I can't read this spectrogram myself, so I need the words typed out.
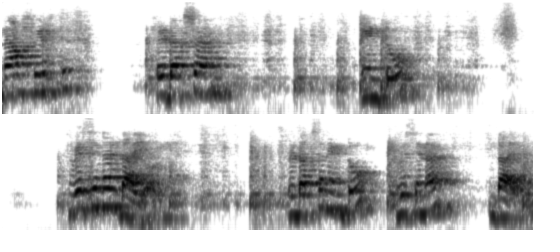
now fifth reduction into vicinal diol रिडक्शन इनटू विसिनल diol.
